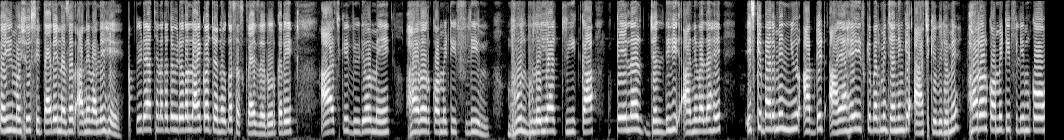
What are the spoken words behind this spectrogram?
कई मशहूर सितारे नज़र आने वाले हैं। आप वीडियो अच्छा लगा तो वीडियो को लाइक और चैनल को सब्सक्राइब ज़रूर करें। आज के वीडियो में हॉरर कॉमेडी फ़िल्म भूल भुलैया ट्री का ट्रेलर जल्दी ही आने वाला है। इसके बारे में न्यू अपडेट आया है। इसके बारे में जानेंगे आज के वीडियो में। हॉरर कॉमेडी फ़िल्म को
